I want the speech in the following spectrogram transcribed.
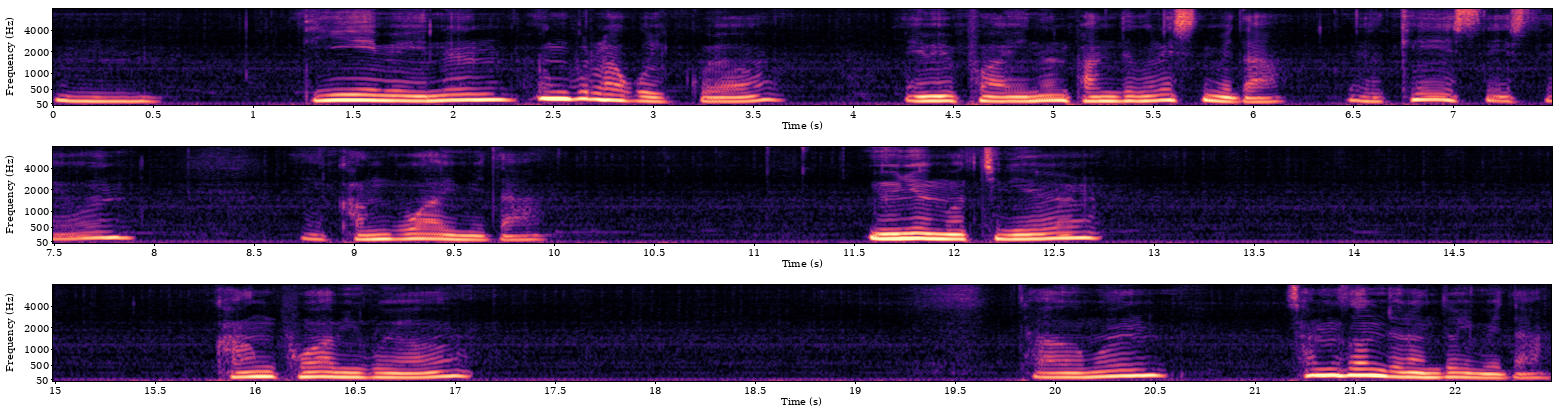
음, DMA는 횡보를 하고 있고요. MFI는 반등을 했습니다. 그래서 KSS 대운 예, 강보합입니다. 유니언 머티리얼 강보합이고요. 다음은 삼선 전환도입니다.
